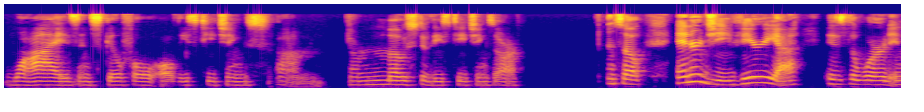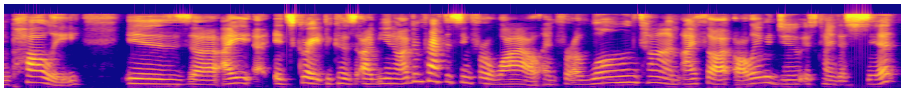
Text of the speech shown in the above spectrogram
wise and skillful all these teachings um, or most of these teachings are. And so energy, virya, is the word in Pali is uh, I it's great because I you know I've been practicing for a while and for a long time I thought all I would do is kind of sit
